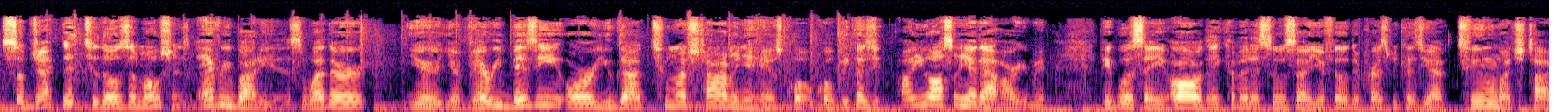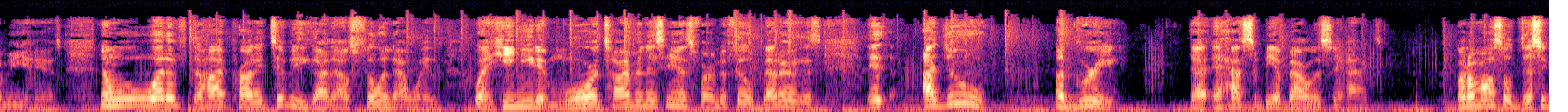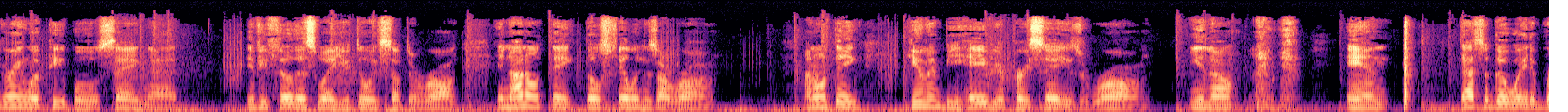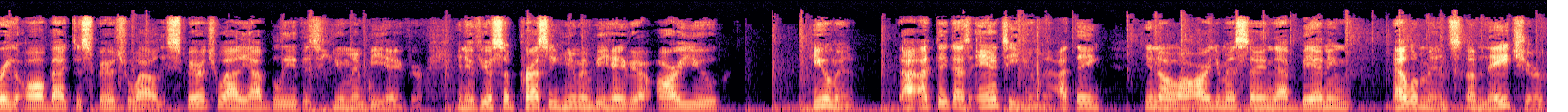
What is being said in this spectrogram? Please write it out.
subjected to those emotions. Everybody is, whether you're you're very busy or you got too much time in your hands, quote unquote. Because oh, you also hear that argument. People will say, "Oh, they committed suicide. You're feeling depressed because you have too much time in your hands." Now, what if the high productivity guy that was feeling that way? What he needed more time in his hands for him to feel better? It's, it. I do agree that it has to be a balancing act. But I'm also disagreeing with people saying that if you feel this way, you're doing something wrong. And I don't think those feelings are wrong. I don't think human behavior per se is wrong, you know? and that's a good way to bring it all back to spirituality. Spirituality, I believe, is human behavior. And if you're suppressing human behavior, are you human? I, I think that's anti-human. I think you know our argument saying that banning elements of nature,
